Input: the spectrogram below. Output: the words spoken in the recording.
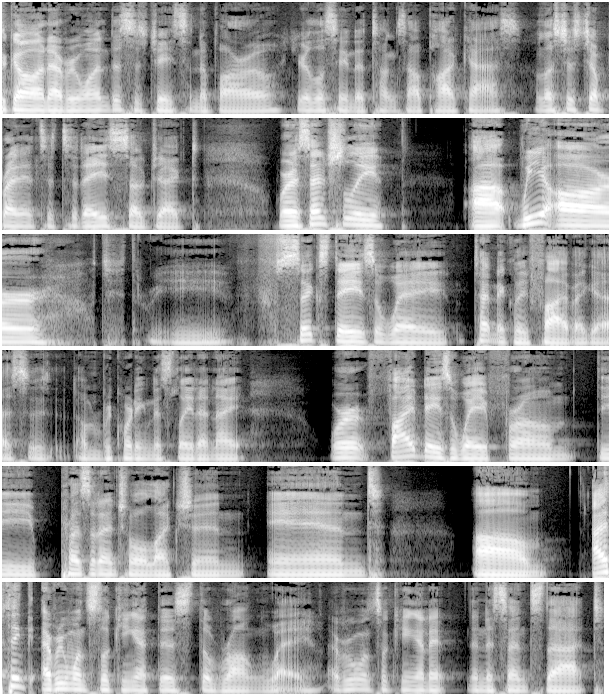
it going, everyone? This is Jason Navarro. You're listening to Tongues Out Podcast. And let's just jump right into today's subject, where essentially uh, we are two, three, six days away, technically five, I guess. I'm recording this late at night. We're five days away from the presidential election, and um, I think everyone's looking at this the wrong way. Everyone's looking at it in the sense that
